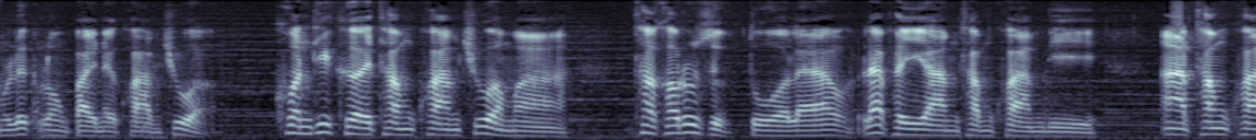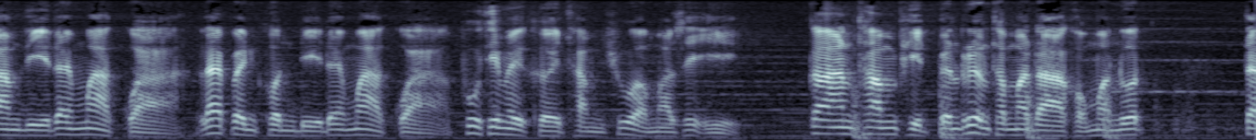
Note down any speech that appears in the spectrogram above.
ำลึกลงไปในความชั่ว คนที่เคยทำความชั่วมา ถ้าเขารู้สึกตัวแล้วและพยายามทำความดี อาจทำความดีได้มากกว่า และเป็นคนดีได้มากกว่า ผู้ที่ไม่เคยทำชั่วมาเสียอีก การทำผิดเป็นเรื่องธรรมดาของมนุษย์ แต่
